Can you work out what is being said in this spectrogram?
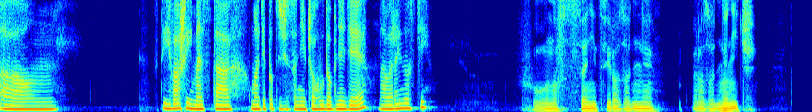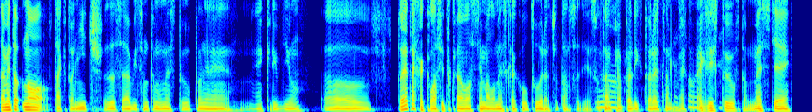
Um, v tých vašich mestách máte pocit, že sa niečo hudobne deje na verejnosti? Fú, no v Senici rozhodne, rozhodne nič. Tam je to, no takto nič, zase aby som tomu mestu úplne nekrivdil. Uh, to je taká klasická vlastne malomestská kultúra, čo tam sa deje. Sú tam No, kapely, ktoré tam ako existujú v tom meste,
